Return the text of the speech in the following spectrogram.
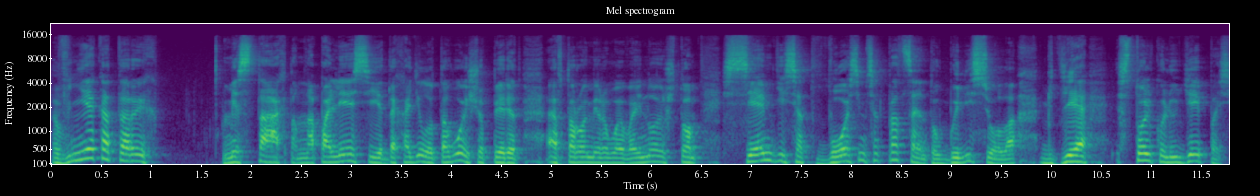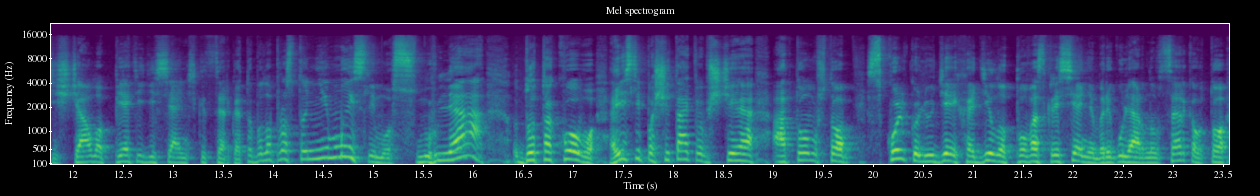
В некоторых местах, там на Полесье доходило до того еще перед э, Второй мировой войной, что 70-80% были села, где столько людей посещало Пятидесятническую церковь. Это было просто немыслимо с нуля до такого. А если посчитать вообще о том, что сколько людей ходило по воскресеньям регулярно в церковь, то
